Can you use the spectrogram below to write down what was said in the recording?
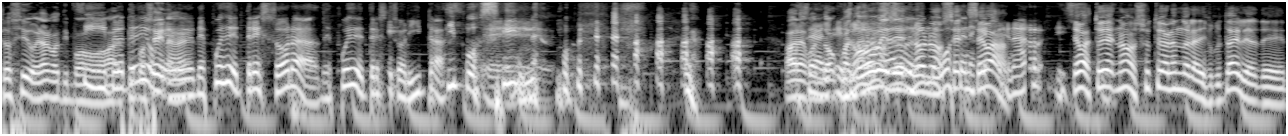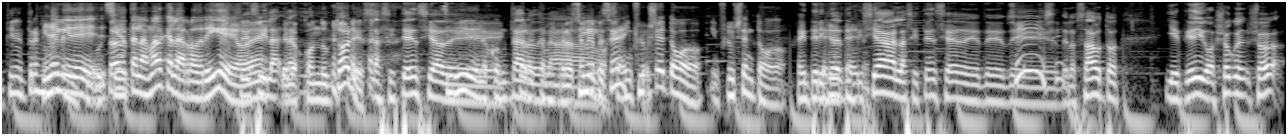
yo sigo el algo tipo. sí, pero te digo cena, que ¿eh? después de tres horas, después de tres horitas. Tipo eh, cena. Ahora, o sea, cuando, vos no, ves de- no, no, se- tenés se que va. frenar y- Seba, estoy, no, yo estoy hablando de la dificultad. De, de- tiene tres Mirá niveles de que si dificultad no está en las marcas, la Rodrigueo. Sí, eh. sí, la- de los conductores. la asistencia Sí, de, de los conductores claro, de la, Sí, NPC. o sea, influye todo, influye en todo. la inteligencia Pero artificial, la asistencia de, de- de- Sí, sí. de los autos. Y te digo, yo, yo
